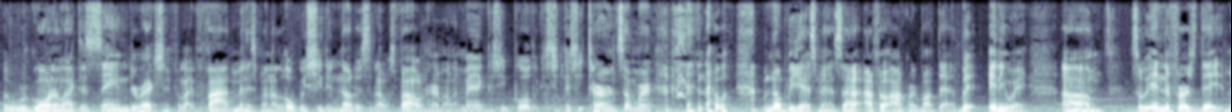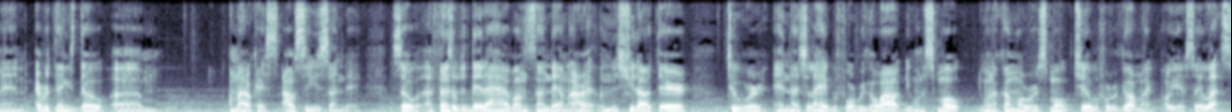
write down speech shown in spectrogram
but we were going in like the same direction for like five minutes. Man, I was hoping she didn't notice that I was following her. I'm like, man, cause she pulled? Cause she, she turned somewhere? and I was, no BS, man. So I, I, felt awkward about that. But anyway, um, so in the first date, man, everything's dope. Um, I'm like, okay, I'll see you Sunday. So I finished up the date I have on Sunday. I'm like, all right, let me shoot out there to her. And uh, she's like, hey, before we go out, do you want to smoke? You want to come over and smoke, chill before we go? I'm like, oh, yeah, say less.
